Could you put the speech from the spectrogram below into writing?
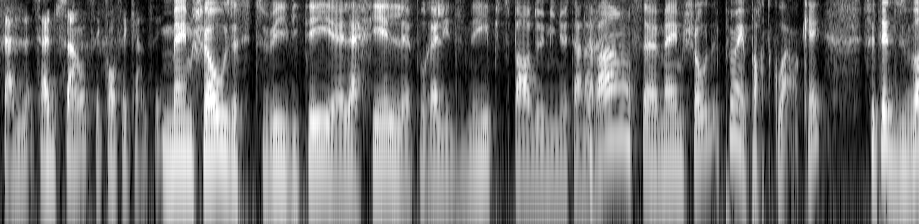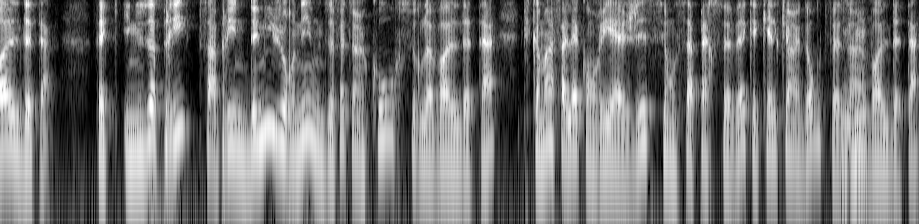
Ça a, ça a du sens, c'est conséquent. tu sais. Même chose si tu veux éviter euh, la file pour aller dîner puis tu pars deux minutes en avance. euh, même chose, peu importe quoi, OK? C'était du vol de temps. Fait qu'il nous a pris, ça a pris une demi-journée où il nous a fait un cours sur le vol de temps, puis comment il fallait qu'on réagisse si on s'apercevait que quelqu'un d'autre faisait un vol de temps,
